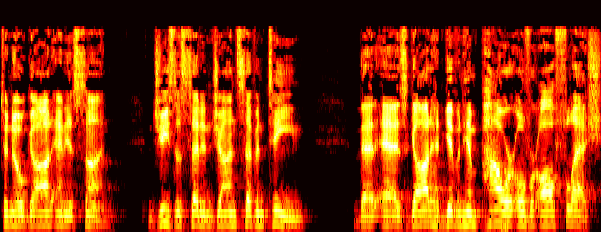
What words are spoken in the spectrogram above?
To know God and His Son. Jesus said in John 17 that as God had given Him power over all flesh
